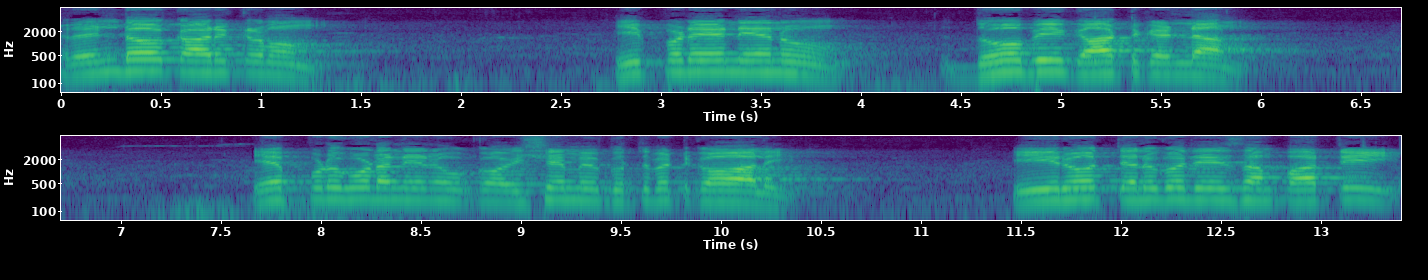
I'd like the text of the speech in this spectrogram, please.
రెండో కార్యక్రమం ఇప్పుడే నేను ధోబీ ఘాట్కి వెళ్ళాను. ఎప్పుడు కూడా నేను ఒక విషయం మీకు గుర్తుపెట్టుకోవాలి. ఈరోజు తెలుగుదేశం పార్టీ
